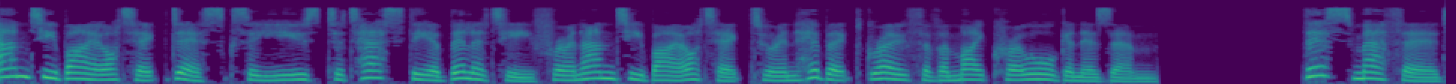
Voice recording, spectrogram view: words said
Antibiotic discs are used to test the ability for an antibiotic to inhibit growth of a microorganism. This method,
